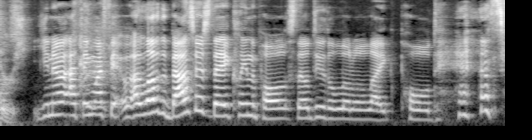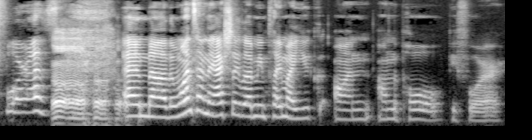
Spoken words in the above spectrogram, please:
bouncers. You know, I think my fa- I love the bouncers. They clean the poles. They'll do the little like pole dance for us. Uh, and uh, the one time they actually let me play my uke on on the pole before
